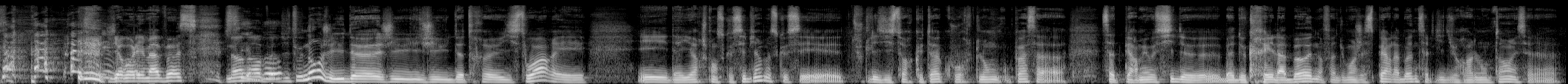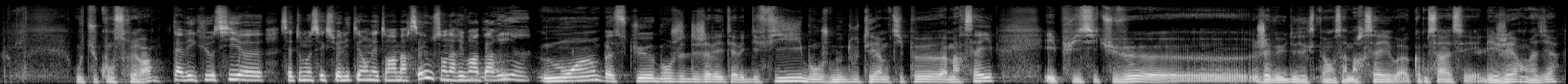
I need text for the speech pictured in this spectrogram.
j'ai roulé ma bosse. Non, non, beau. pas du tout. Non, j'ai eu de- j'ai eu, j'ai eu d'autres histoires et, et d'ailleurs, je pense que c'est bien parce que c'est toutes les histoires que tu as, courtes, longues ou pas, ça, ça te permet aussi de, bah, de créer la bonne, enfin, du moins, j'espère la bonne, celle qui durera longtemps et celle euh, où tu construiras. T'as vécu aussi euh, cette homosexualité en étant à Marseille ou en arrivant à Paris euh? Moins parce que bon, déjà été avec des filles, bon, je me doutais un petit peu à Marseille. Et puis, si tu veux, euh, j'avais eu des expériences à Marseille, voilà, comme ça, assez légères, on va dire.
